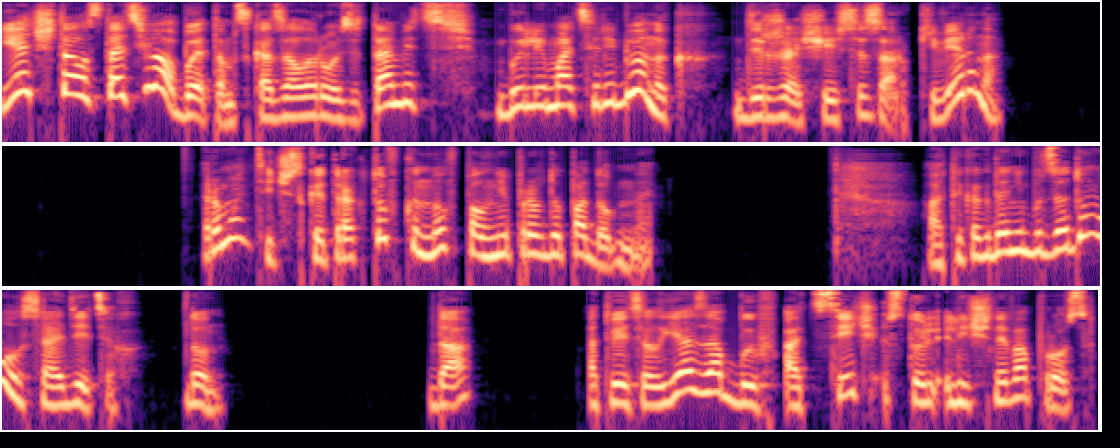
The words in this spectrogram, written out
«Я читала статью об этом», — сказала Рози. «Там ведь были мать и ребенок, держащиеся за руки, верно?» Романтическая трактовка, но вполне правдоподобная. «А ты когда-нибудь задумывался о детях, Дон?» «Да», — ответил я, забыв отсечь столь личный вопрос.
